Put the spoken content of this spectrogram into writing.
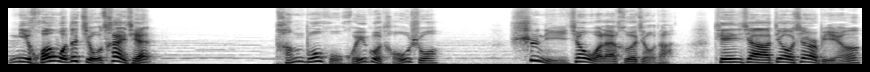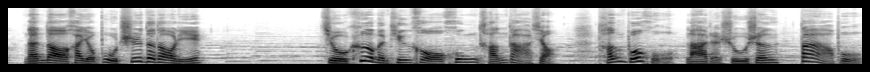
你还我的酒菜钱！”唐伯虎回过头说：“是你叫我来喝酒的。天下掉馅饼，难道还有不吃的道理？”酒客们听后哄堂大笑。唐伯虎拉着书生大步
